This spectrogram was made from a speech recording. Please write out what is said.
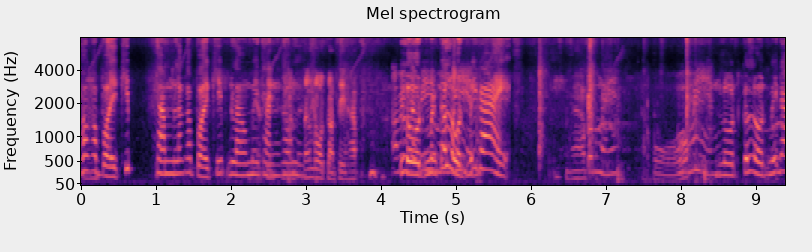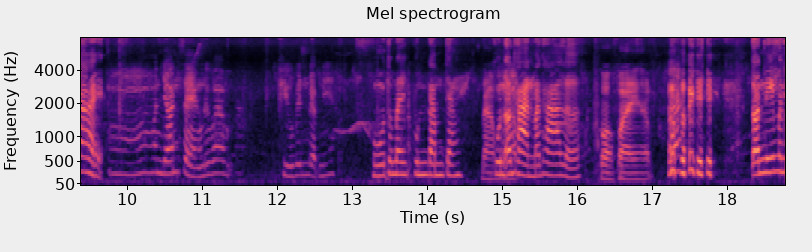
เขาก็ปล่อยคลิปทำแล้วก็ปล่อยคลิปเราไม่ทันเขาเลย ต้องโหลดก่อนสิครับเอาไปโหลดกับมันก็โหลดไม่ได้ นะครับตรงไหนโอ้โหโอ้ไม่เห็นโหลดก็โหลดไม่ได้ อืมมันย้อนแสงหรือว่าผิวเป็นแบบนี้ โหทำไมคุณดำจัง ดำคุณเอารับถ่านมาทาเหรอ ก่อไฟครับ ตอนนี้มัน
